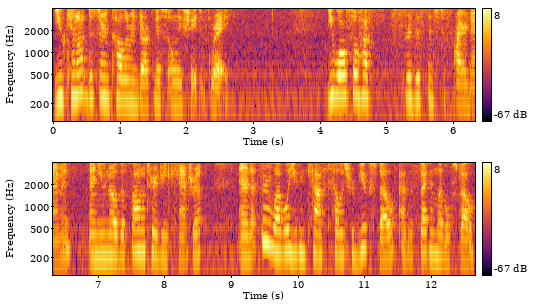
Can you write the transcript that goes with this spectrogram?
You cannot discern color in darkness, only shades of gray. You also have resistance to fire damage, and you know the Thaumaturgy cantrip, and at third level you can cast Hellish Rebuke spell as a second level spell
